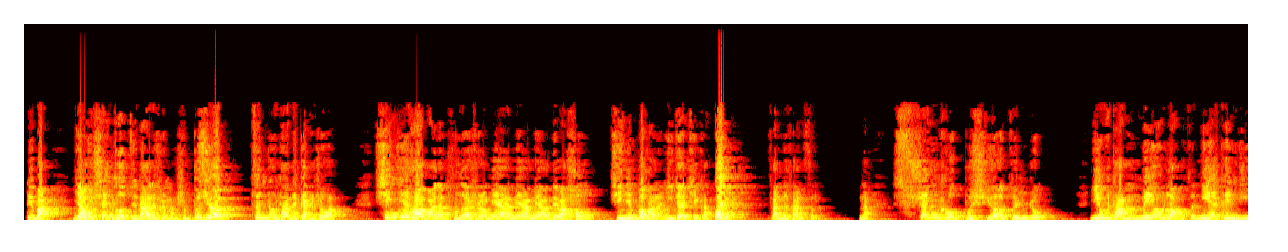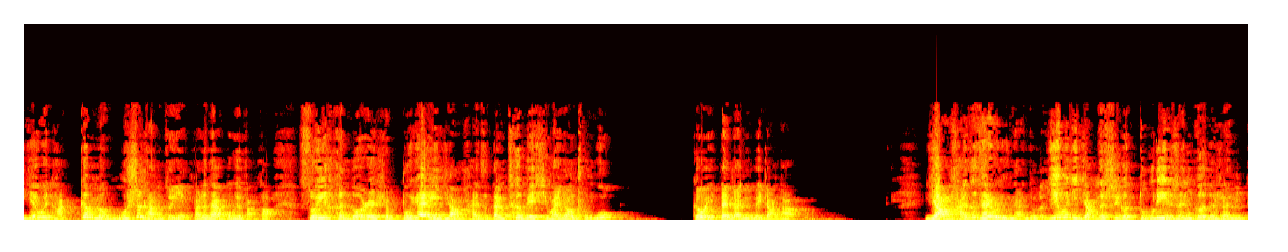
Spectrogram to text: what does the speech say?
对吧？养牲口最大的什么是不需要尊重他的感受啊？心情好把他捧到手上，喵喵喵，对吧？哄；心情不好了，一脚踢开，滚，烦都烦死了。那牲口不需要尊重，因为他没有脑子，你也可以理解为他根本无视他的尊严，反正他也不会反抗。所以很多人是不愿意养孩子，但特别喜欢养宠物。各位，代表你没长大，养孩子才是有难度的，因为你养的是一个独立人格的人，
